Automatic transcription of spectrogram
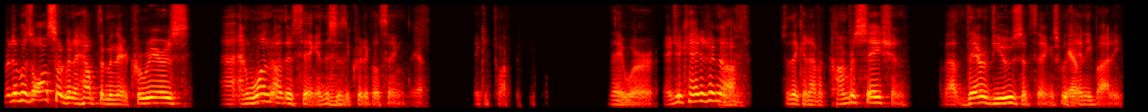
but it was also going to help them in their careers. Uh, and one other thing, and this is the critical thing, Mm-hmm. Yeah. they could talk to people. They were educated enough Mm-hmm. so they could have a conversation about their views of things with Yeah. anybody.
